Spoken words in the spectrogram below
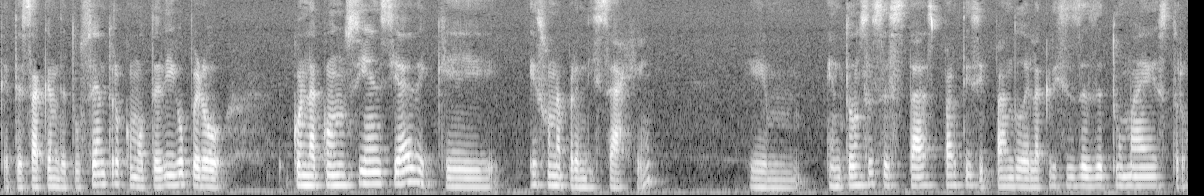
que te saquen de tu centro, como te digo, pero con la conciencia de que es un aprendizaje. Em, entonces estás participando de la crisis desde tu maestro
